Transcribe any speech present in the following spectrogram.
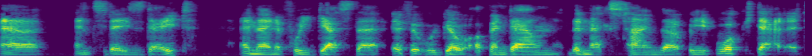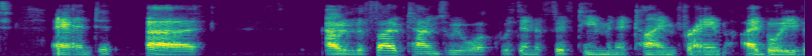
uh, and today's date, and then if we guessed that if it would go up and down the next time that we looked at it, and uh, out of the five times we looked within a 15 minute time frame, I believe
